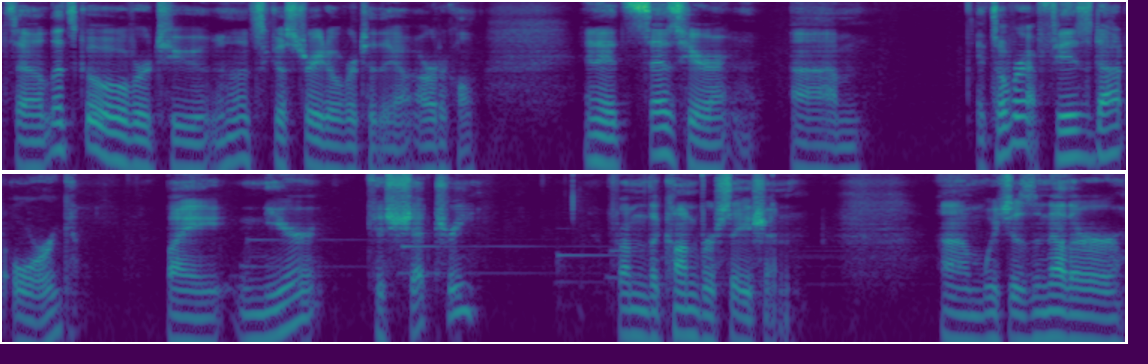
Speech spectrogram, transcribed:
So let's go over to let's go straight over to the article, and it says here um, it's over at phys.org by Nir Kshetri from the Conversation, um, which is another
